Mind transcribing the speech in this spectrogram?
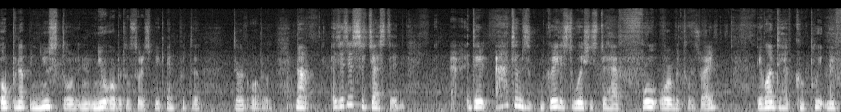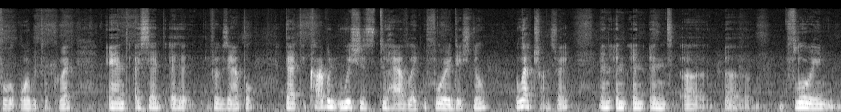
open up a new store, new orbital, so to speak, and put the third orbital. Now, as I just suggested, uh, the atom's greatest wish is to have full orbitals, right? They want to have completely full orbital, correct? And I said, uh, for example, that carbon wishes to have like four additional electrons, right? And and and and uh, uh, fluorine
